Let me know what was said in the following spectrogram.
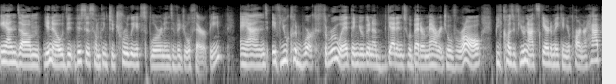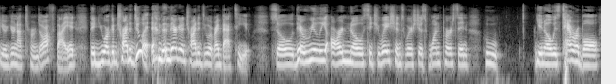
and, um, you know, th- this is something to truly explore in individual therapy. And if you could work through it, then you're going to get into a better marriage overall. Because if you're not scared of making your partner happy or you're not turned off by it, then you are going to try to do it. And then they're going to try to do it right back to you. So there really are no situations where it's just one person who you know, is terrible,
